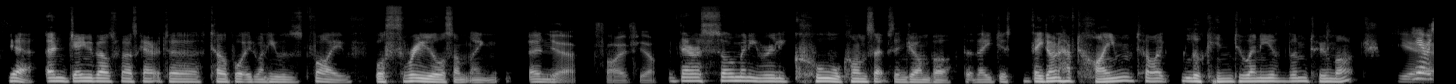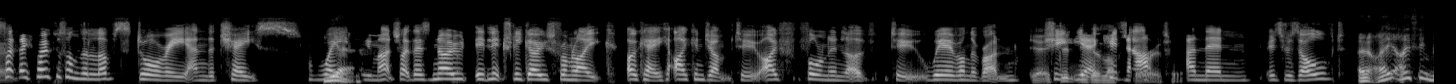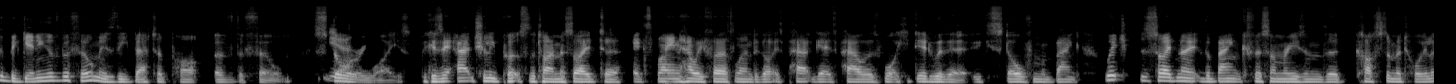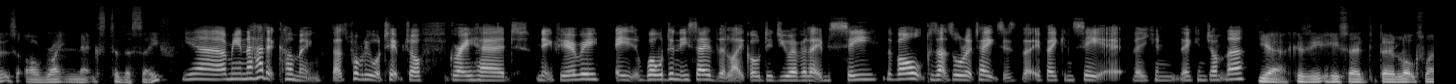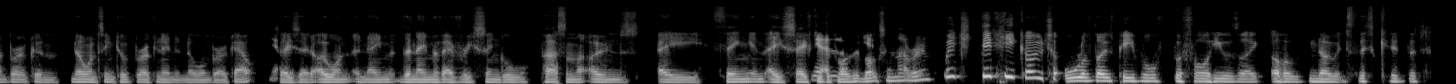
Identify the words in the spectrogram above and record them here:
Yeah, and Jamie Bell's first character teleported when he was five or three or something. And Yeah, five. Yeah, there are so many really cool concepts in Jumper that they just they don't have time to like look into any of them too much. Yeah. yeah. it's like they focus on the love story and the chase way Yeah. too much. Like there's no it literally goes from like, okay, I can jump to I've fallen in love to we're on the run. yeah. She- yeah, need a love kidnapped. story at all. And then it's resolved. And I, I think the beginning of the film is the better part of the film, Yeah. Story wise, because it actually puts the time aside to explain how he first learned to got his pa- get his powers, what he did with it. He stole from a bank. Which side note, the bank for some reason the customer toilets are right next to the safe. Yeah, I mean they had it coming. That's probably what tipped off grey haired Nick Fury. It, well, didn't he say that like, oh, did you ever let him see the vault? Because that's all it takes is that if they can see it, they can they can jump there. Yeah, because he, he said the locks weren't broken, no one seemed to have broken in, and no one broke out. Yeah. So he said, I want a name, the name of every single person that owns a thing in a safety Yeah, deposit box in that room. Which did he go to all of those people before he was like, "Oh no, it's this kid." That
